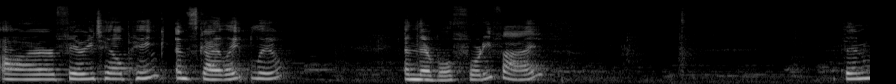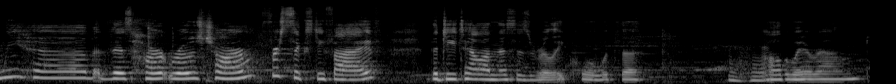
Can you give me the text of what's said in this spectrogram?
are Fairy Tale Pink and Skylight Blue, and they're both 45. Then we have this Heart Rose Charm for 65. The detail on this is really cool with the mm -hmm. all the way around.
